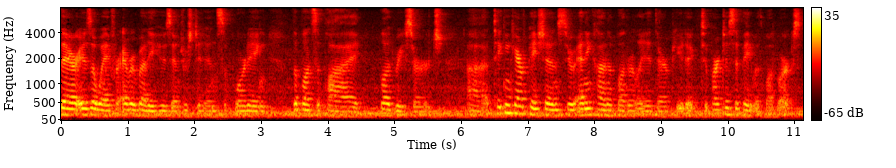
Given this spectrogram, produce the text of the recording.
there is a way for everybody who's interested in supporting the blood supply, blood research, uh, taking care of patients through any kind of blood related therapeutic to participate with BloodWorks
